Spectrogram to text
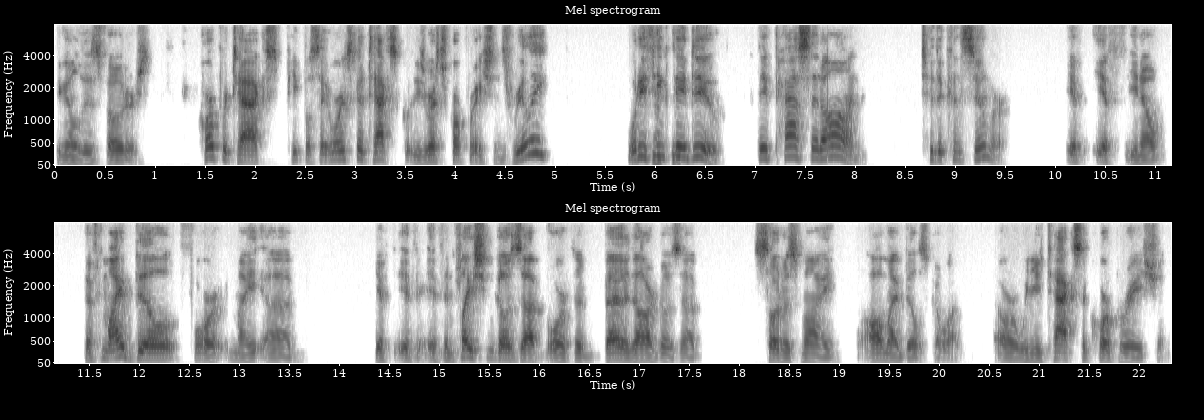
You're going to lose voters. Corporate tax, people say, we're just going to tax these rich corporations. Really? What do you think mm-hmm. they do? They pass it on to the consumer. If if you know, if my bill for my uh if if if inflation goes up or if the the dollar goes up, so does my all my bills go up. Or when you tax a corporation,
